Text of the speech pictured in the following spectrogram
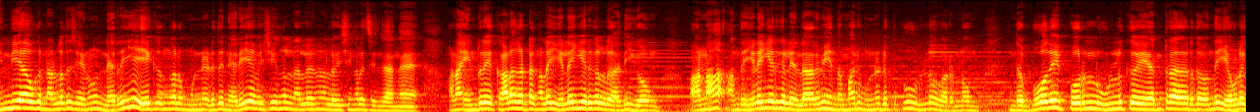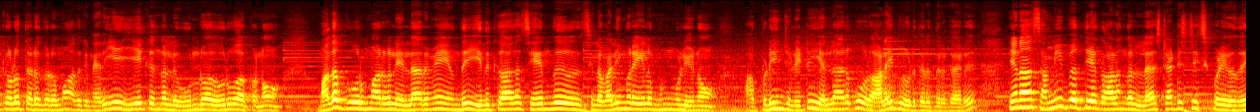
இந்தியாவுக்கு நல்லது செய்யணும் நிறைய இயக்கங்களை முன்னெடுத்து நிறைய விஷயங்கள் நல்ல நல்ல விஷயங்களை செஞ்சாங்க. ஆனால் இன்றைய காலகட்டங்களில் இளைஞர்கள் அதிகம். ஆனால் அந்த இளைஞர்கள் எல்லாருமே இந்த மாதிரி முன்னெடுப்புக்கு உள்ளே வரணும். இந்த போதைப் பொருள் உள்ளுக்கு என்றாகிறத வந்து எவ்வளோக்கு எவ்வளோ தடுக்கணுமோ அதுக்கு நிறைய இயக்கங்கள் உருவா உருவாக்கணும். மத கூர்மார்கள் எல்லாருமே வந்து இதுக்காக சேர்ந்து சில வழிமுறைகளை முன்மொழியணும் அப்படின்னு சொல்லிட்டு எல்லாருக்கும் ஒரு அழைப்பு விடுத்திருந்திருக்காரு ஏன்னா சமீபத்திய காலங்களில் ஸ்டாட்டிஸ்டிக்ஸ் படிவது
